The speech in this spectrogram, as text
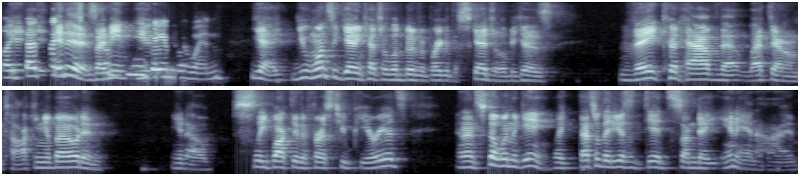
Like that's it, it is. I mean, you, game to win. Yeah, you once again catch a little bit of a break of the schedule because they could have that letdown I'm talking about, and you know sleepwalk through the first two periods and then still win the game. Like that's what they just did Sunday in Anaheim.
